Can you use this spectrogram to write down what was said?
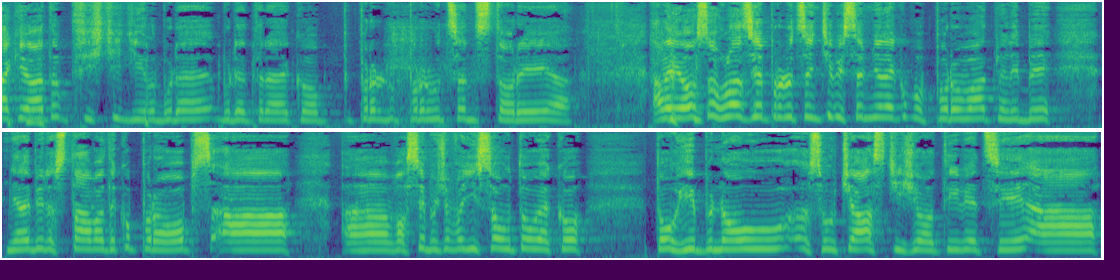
tak jo, to příští díl bude, bude teda jako produ, producent story. A, ale jo, souhlas, že producenti by se měli jako podporovat, měli by, měli by dostávat jako props a, a vlastně, protože oni jsou tou jako tou hybnou součástí, že jo, ty věci a,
